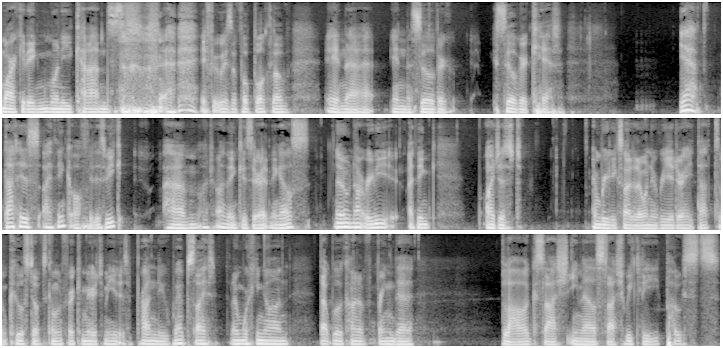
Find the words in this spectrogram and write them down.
marketing money cans. if it was a football club in uh, in the silver silver kit yeah, that is, I think, all for this week. Um, I'm trying to think, is there anything else? No, not really. I think I just, I'm really excited. I want to reiterate that some cool stuff is coming for Come to Me. There's a brand new website that I'm working on that will kind of bring the blog slash email slash weekly posts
